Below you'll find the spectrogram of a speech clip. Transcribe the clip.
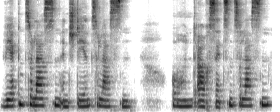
wirken zu lassen, entstehen zu lassen und auch setzen zu lassen.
